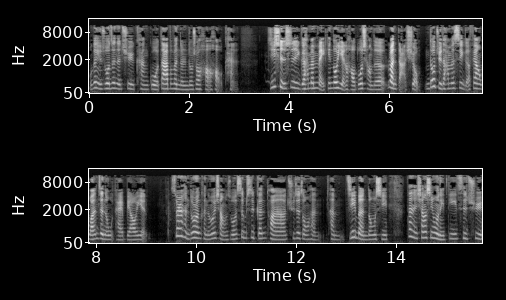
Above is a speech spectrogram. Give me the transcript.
我跟你说，真的去看过，大部分的人都说好好看。即使是一个他们每天都演了好多场的乱打秀，你都觉得他们是一个非常完整的舞台表演。虽然很多人可能会想说，是不是跟团啊，去这种很很基本的东西？但你相信我，你第一次去，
